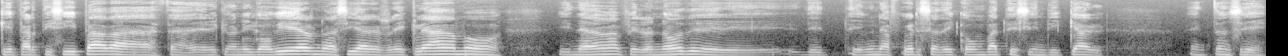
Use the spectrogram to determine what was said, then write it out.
que participaba hasta con el gobierno, hacía reclamos, y nada más, pero no de, de, una fuerza de combate sindical. Entonces,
